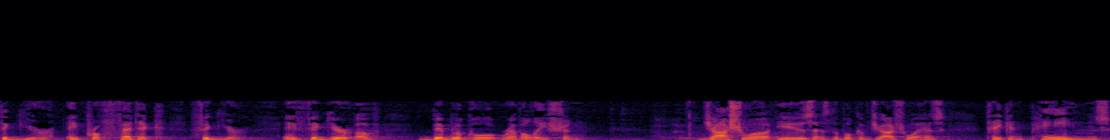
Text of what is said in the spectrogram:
figure, a prophetic figure, a figure of biblical revelation. Joshua is, as the book of Joshua has taken pains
